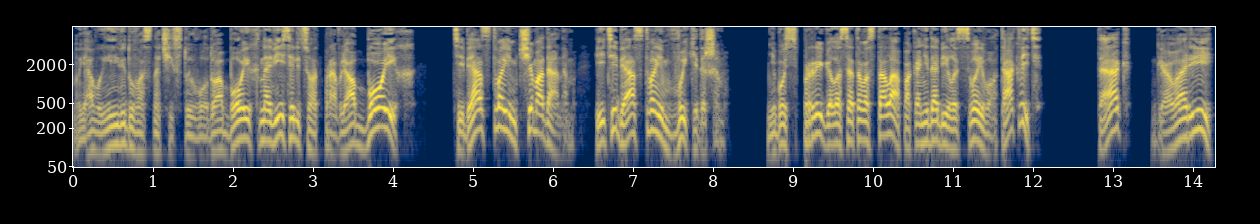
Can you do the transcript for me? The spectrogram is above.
Но я выведу вас на чистую воду, обоих на виселицу отправлю, обоих! Тебя с твоим чемоданом и тебя с твоим выкидышем. Небось, прыгала с этого стола, пока не добилась своего, так ведь? Так? Говори!»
